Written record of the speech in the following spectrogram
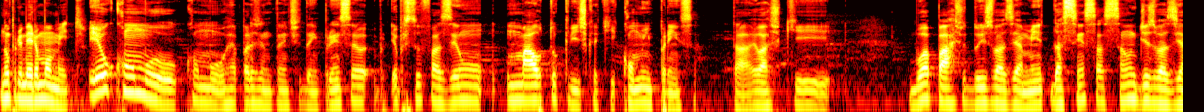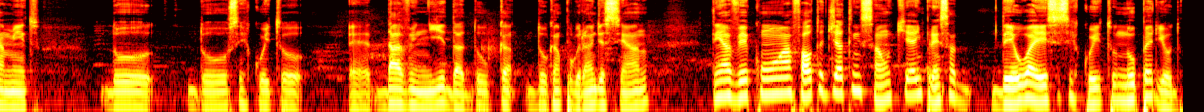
no primeiro momento. Eu, como, como representante da imprensa, eu, preciso fazer um, uma autocrítica aqui, como imprensa. Tá? Eu acho que boa parte do esvaziamento, da sensação de esvaziamento do, do circuito é, da Avenida do, do Campo Grande esse ano tem a ver com a falta de atenção que a imprensa deu a esse circuito no período.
